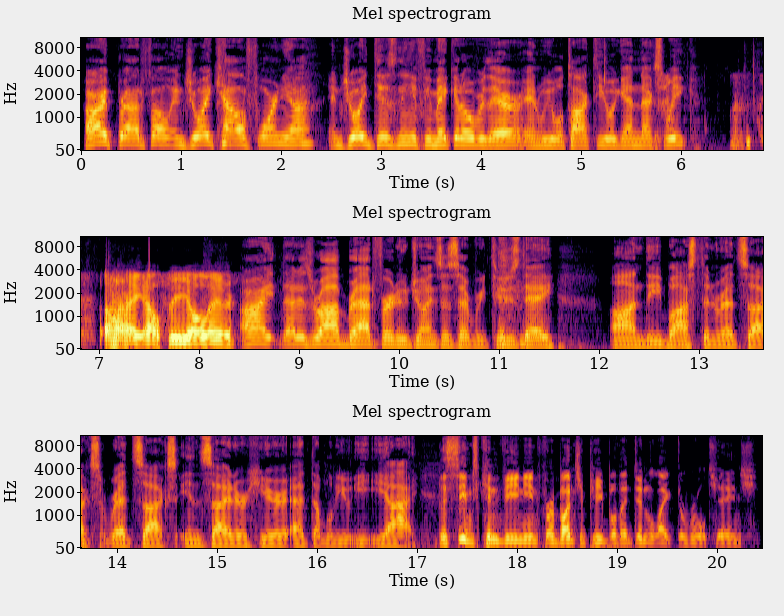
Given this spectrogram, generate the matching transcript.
All right, Bradfo, enjoy California. Enjoy Disney if you make it over there, and we will talk to you again next week. All right, I'll see y'all later. All right, that is Rob Bradford, who joins us every Tuesday on the Boston Red Sox Red Sox Insider here at E WEEI. This seems convenient for a bunch of people that didn't like the rule change.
